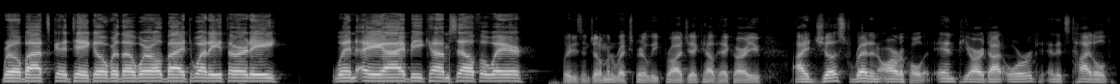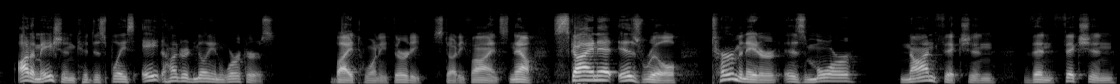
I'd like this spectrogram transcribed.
Robots could take over the world by 2030 when AI becomes self aware. Ladies and gentlemen, Rex Bear Leak Project, how the heck are you? I just read an article at npr.org and it's titled Automation Could Displace 800 Million Workers by 2030, study finds. Now, Skynet is real. Terminator is more nonfiction than fiction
